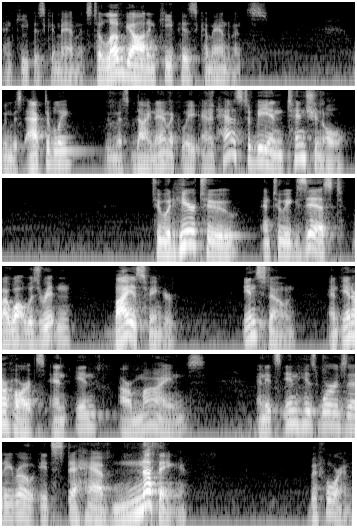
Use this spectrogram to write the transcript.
and keep his commandments? To love God and keep his commandments, we must actively we must dynamically, and it has to be intentional to adhere to and to exist by what was written by his finger in stone and in our hearts and in our minds. And it's in his words that he wrote. It's to have nothing before him.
